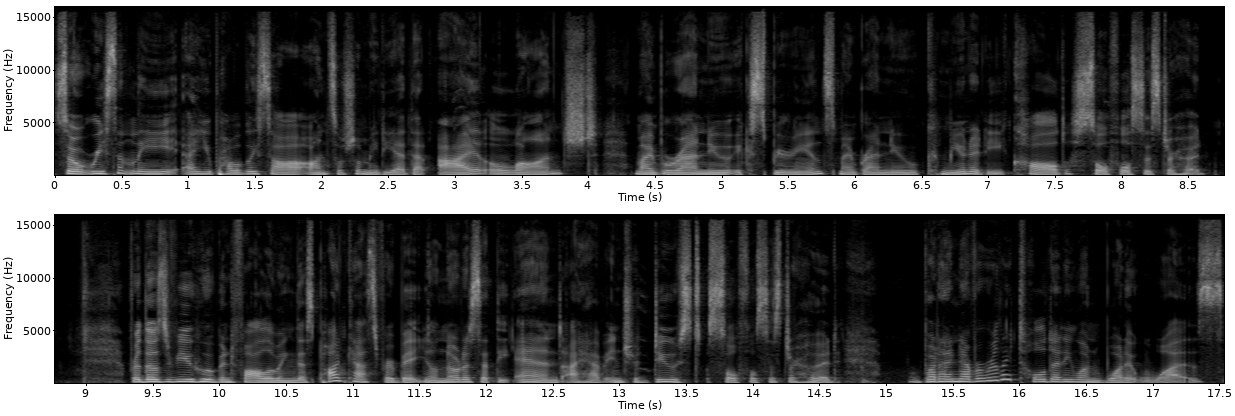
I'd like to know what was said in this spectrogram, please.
So, recently, uh, you probably saw on social media that I launched my brand new experience, my brand new community called Soulful Sisterhood. For those of you who have been following this podcast for a bit, you'll notice at the end I have introduced Soulful Sisterhood but I never really told anyone what it was.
